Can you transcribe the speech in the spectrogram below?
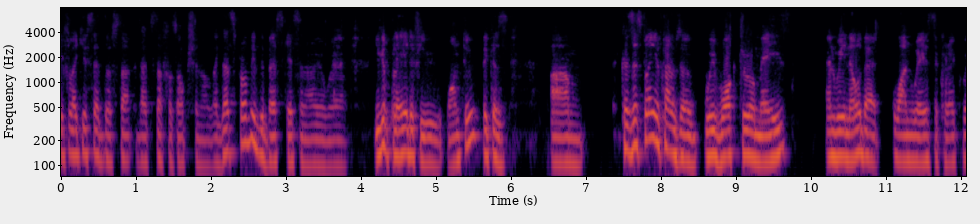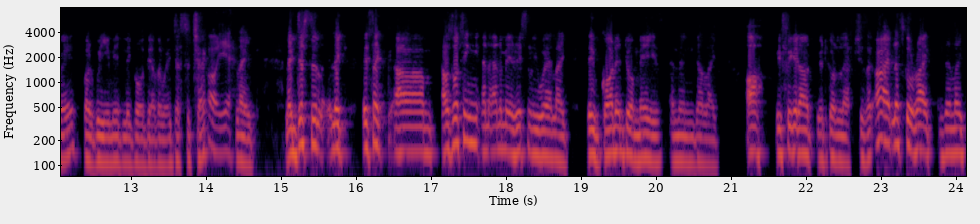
if like you said those stuff that stuff was optional, like that's probably the best case scenario where you can play it if you want to because um because there's plenty of times where we walk through a maze and we know that one way is the correct way, but we immediately go the other way just to check. Oh yeah, like like just to like it's like um i was watching an anime recently where like they've got into a maze and then they're like oh we figured out we'd go left. She's like all right let's go right. And they're like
